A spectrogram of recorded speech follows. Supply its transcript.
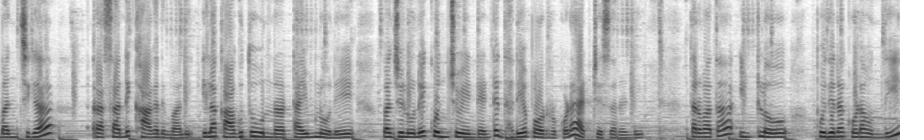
మంచిగా రసాన్ని కాగనివ్వాలి. ఇలా కాగుతూ ఉన్న టైంలోనే మధ్యలోనే కొంచెం ఏంటంటే ధనియా పౌడర్ కూడా యాడ్ చేశానండి. తర్వాత ఇంట్లో పుదీనా కూడా ఉంది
